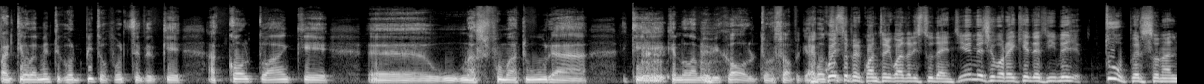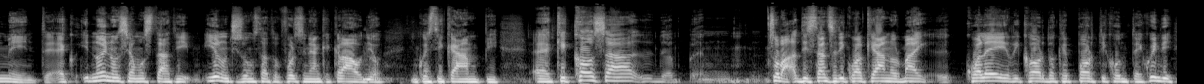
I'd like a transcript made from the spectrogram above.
particolarmente colpito forse perché ha colto anche eh, una sfumatura che, che, non avevi colto. Non so, eh, Questo per quanto riguarda gli studenti. Io invece vorrei chiederti, tu personalmente, ecco, noi non siamo stati, io non ci sono stato, forse neanche Claudio, no. in questi campi, eh, che cosa, insomma, a distanza di qualche anno ormai, eh, qual è il ricordo che porti con te? Quindi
